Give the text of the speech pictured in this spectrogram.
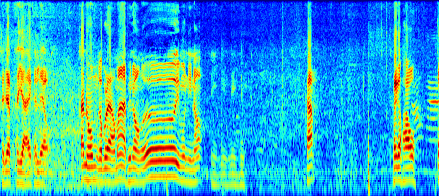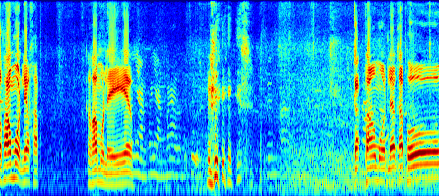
ขยับขยายกันแล้วขนมกับบราวมาพี่น้องเอ้ยมื้อนี้เนาะนี่นี่นี่นี่ครับ ไปกะเพรากะเพราหมดแล้วครับกะเพราหมดแล้วก็ยังก็ยังมากแล้วบ่ซื้อเรื่องมากะเพราหมดแล้วครับผม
